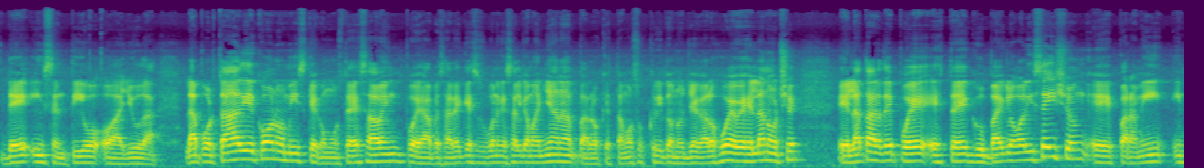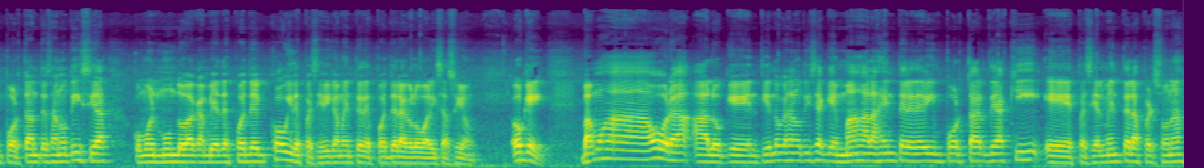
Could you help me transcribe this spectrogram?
de incentivo o ayuda. La portada de Economist, que como ustedes saben, pues a pesar de que se supone que salga mañana, para los que estamos suscritos nos llega los jueves en la noche, en la tarde, pues este Goodbye Globalization, es para mí importante esa noticia, cómo el mundo va a cambiar después del COVID, específicamente después de la globalización. Ok, vamos ahora a lo que entiendo que es la noticia que más a la gente le debe importar de aquí, eh, especialmente las personas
